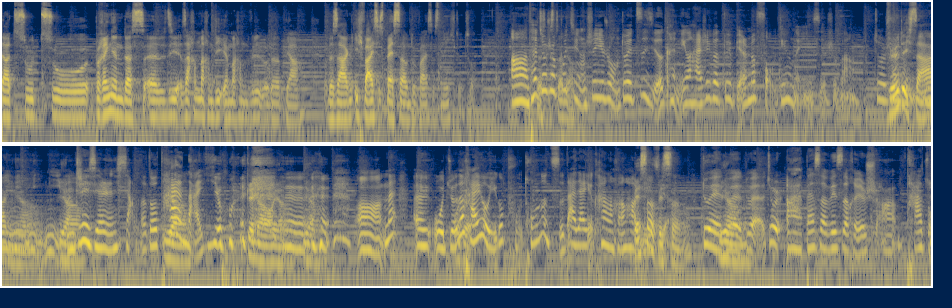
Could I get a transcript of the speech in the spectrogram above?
dazu zu bringen, dass äh, sie Sachen machen, die er machen will oder ja, oder sagen, ich weiß es besser und du weißt es nicht und so. 啊，它就是 Das ist dann 不 ja- 仅是一种对自己的肯定，还是一个对别人的否定的意思，是吧？就是说 Würde 你 ich sagen, 你 ja. 你你你 Ja. 们这些人想的都太 Ja. 拿义务。 Genau, ja. ja. 嗯，那呃，我觉得 Oder- 还有一个普通的词，大家也看了很好理解。 Besserwisser. 对 Ja. 对对，就是啊，besser wisser 黑史啊，他总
